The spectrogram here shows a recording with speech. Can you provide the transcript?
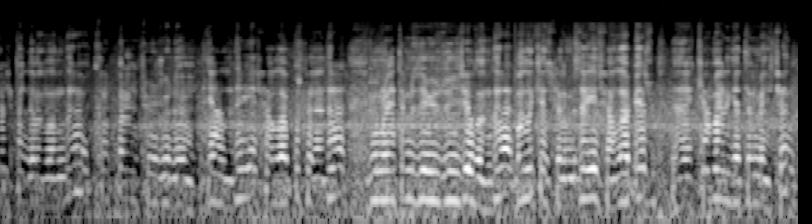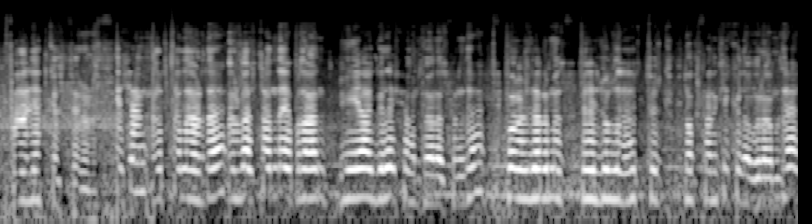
baş pehlivanında 41 üçüncülüğü geldi. İnşallah bu sene de Cumhuriyetimizin 100. yılında Balıkesir'imize inşallah bir e, kemer getirmek için faaliyet gösteriyoruz. Geçen haftalarda Hırvatistan'da yapılan Dünya Güreş Şampiyonası'nda sporcularımız Feyzullah Aktürk 92 kilogramda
